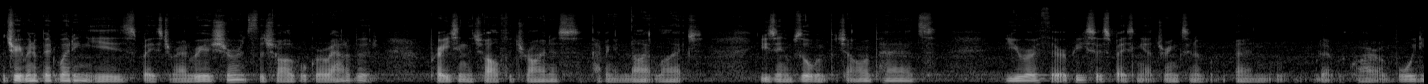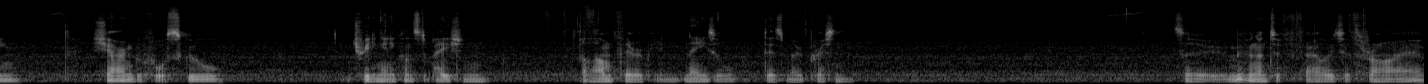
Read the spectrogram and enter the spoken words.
The treatment of bedwetting is based around reassurance the child will grow out of it, praising the child for dryness, having a nightlight, using absorbent pajama pads, urotherapy, so spacing out drinks and, and that require avoiding, showering before school, treating any constipation, alarm therapy and nasal desmopressin. So, moving on to failure to thrive,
